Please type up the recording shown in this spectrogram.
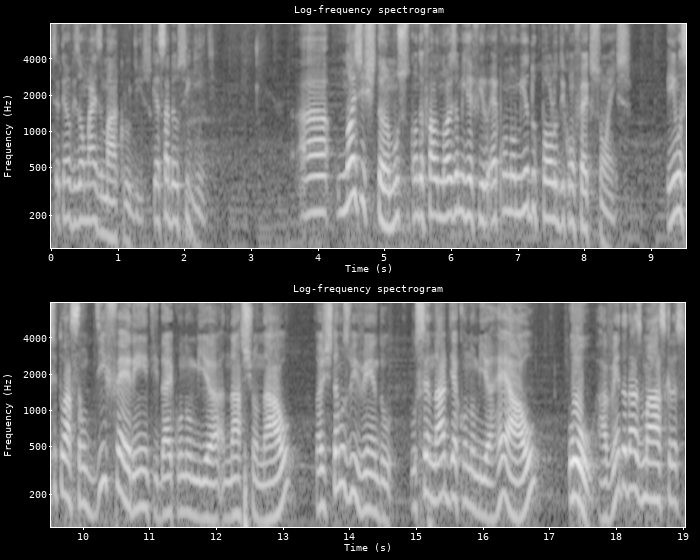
você tem uma visão mais macro disso. Quer saber o seguinte? Ah, nós estamos, quando eu falo nós, eu me refiro à economia do polo de confecções em uma situação diferente da economia nacional. Nós estamos vivendo o cenário de economia real ou a venda das máscaras,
